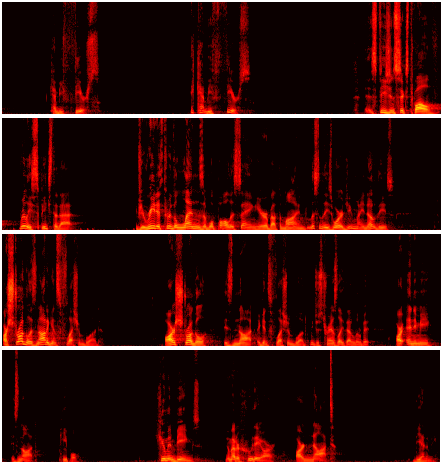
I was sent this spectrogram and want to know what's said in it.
can be fierce. It can be fierce. Ephesians 6:12 really speaks to that. If you read it through the lens of what Paul is saying here about the mind, listen to these words. You may know these. Our struggle is not against flesh and blood. Our struggle is not against flesh and blood. Let me just translate that a little bit. Our enemy is not people. Human beings no matter who they are, are not the enemy.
